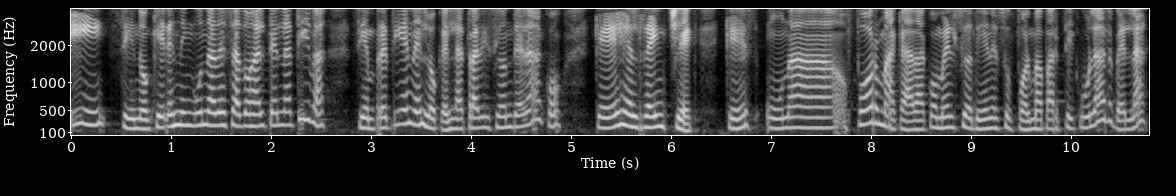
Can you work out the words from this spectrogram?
y si no quieres ninguna de esas dos alternativas, siempre tienes lo que es la tradición de DACO, que es el rain check, que es una forma, cada comercio tiene su forma particular, ¿verdad?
